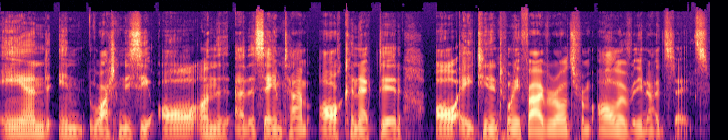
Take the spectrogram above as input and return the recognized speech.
and in Washington D.C. all on the, at the same time, all connected, all 18 and 25 year olds from all over the United States.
